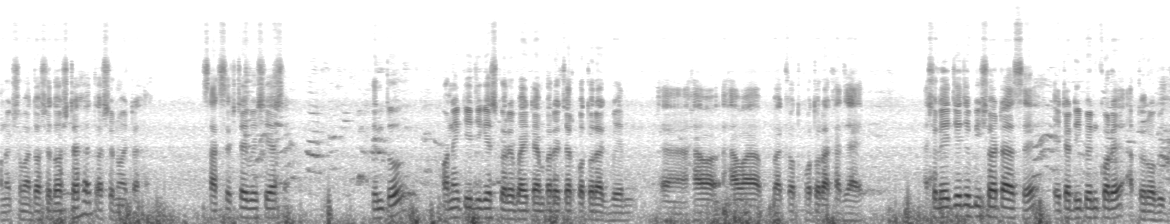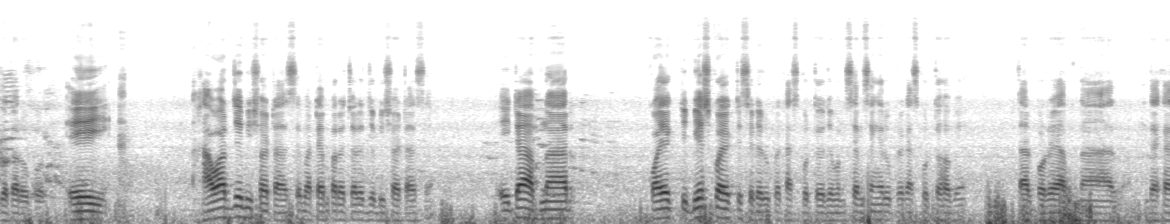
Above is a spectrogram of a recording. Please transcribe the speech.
অনেক সময় দশে দশটা হয়, দশে নয়টা হয়। সাকসেসটাই বেশি আসে। কিন্তু অনেকেই জিজ্ঞেস করে, ভাই টেম্পারেচার কত রাখবেন? হাওয়া হাওয়া বা কত কত রাখা যায়? আসলে এই যে যে বিষয়টা আছে, এটা ডিপেন্ড করে আপনার অভিজ্ঞতার উপর। এই হাওয়ার যে বিষয়টা আছে বা টেম্পারেচারের যে বিষয়টা আছে, এইটা আপনার কয়েকটি, বেশ কয়েকটি সেটের উপরে কাজ করতে হবে। যেমন স্যামসাংয়ের উপরে কাজ করতে হবে। তারপরে আপনার দেখা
